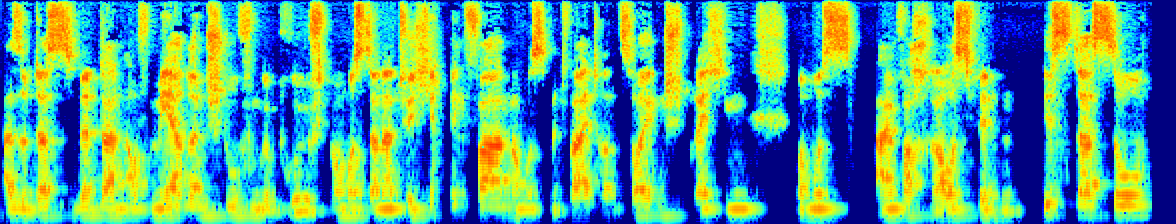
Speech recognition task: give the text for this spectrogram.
Also das wird dann auf mehreren Stufen geprüft. Man muss da natürlich hinfahren, man muss mit weiteren Zeugen sprechen, man muss einfach rausfinden, ist das so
